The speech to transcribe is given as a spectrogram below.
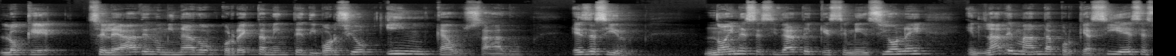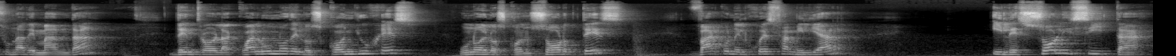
lo que se le ha denominado correctamente divorcio incausado. Es decir, no hay necesidad de que se mencione en la demanda, porque así es, es una demanda dentro de la cual uno de los cónyuges, uno de los consortes, va con el juez familiar y le solicita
